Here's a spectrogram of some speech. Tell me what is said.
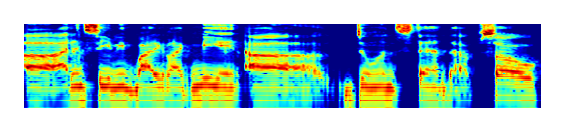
Uh, I didn't see anybody like me uh, doing stand up. So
